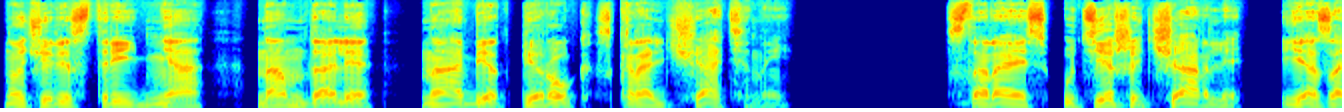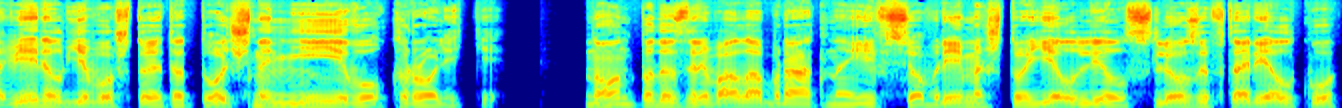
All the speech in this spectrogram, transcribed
но через три дня нам дали на обед пирог с крольчатиной. Стараясь утешить Чарли, я заверил его, что это точно не его кролики. Но он подозревал обратно и все время, что ел, лил слезы в тарелку,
